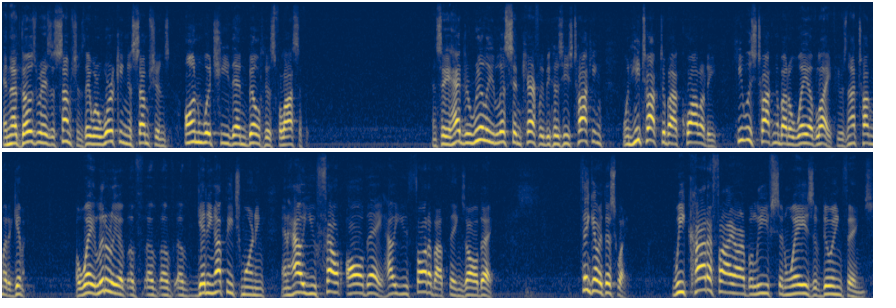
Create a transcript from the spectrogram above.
And that those were his assumptions. They were working assumptions on which he then built his philosophy. And so you had to really listen carefully because he's talking, when he talked about quality, he was talking about a way of life. He was not talking about a gimmick a way literally of, of, of, of, getting up each morning and how you felt all day, how you thought about things all day. Think of it this way. We codify our beliefs and ways of doing things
